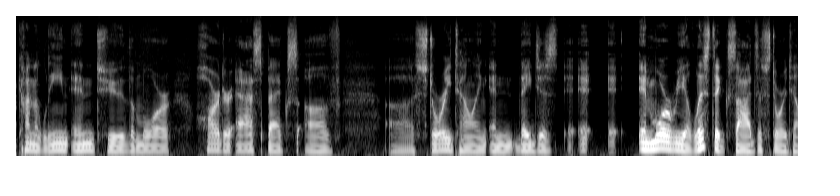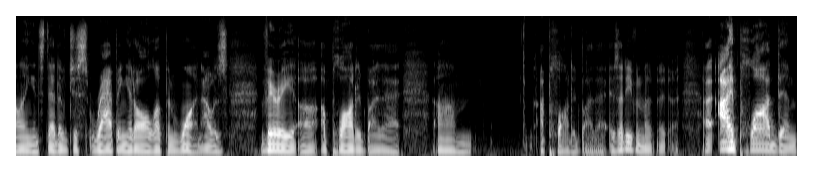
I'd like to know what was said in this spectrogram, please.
kind of lean into the more harder aspects of uh, storytelling, and they just it, it, in more realistic sides of storytelling instead of just wrapping it all up in one. I was very uh, applauded by that. Um, applauded by that. Is that even? A, I, I applaud them.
